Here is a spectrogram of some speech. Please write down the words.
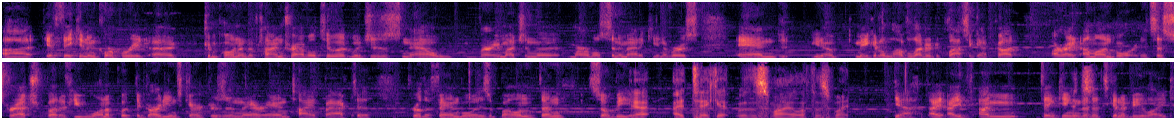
Uh, if they can incorporate a component of time travel to it, which is now very much in the Marvel Cinematic Universe, and you know make it a love letter to classic Epcot, all right, I'm on board. It's a stretch, but if you want to put the Guardians characters in there and tie it back to throw the fanboys a bone, then so be it. Yeah, I'd take it with a smile at this point. Yeah, I, I I'm thinking It's- that it's going to be like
